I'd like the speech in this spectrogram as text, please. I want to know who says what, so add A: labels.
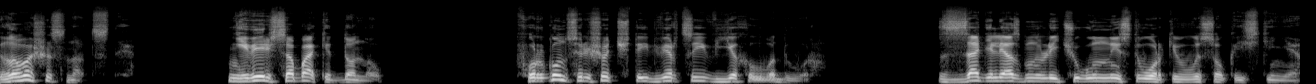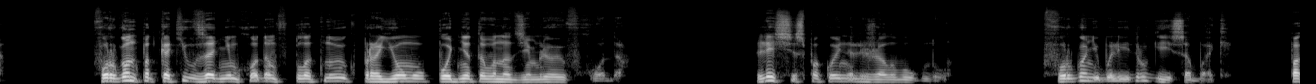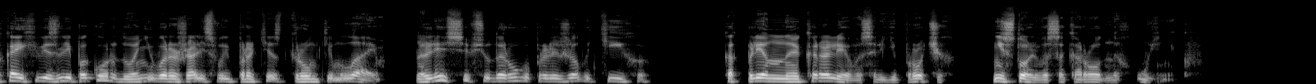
A: Глава шестнадцатая. Не верь собаке, Доннелл. Фургон с решетчатой дверцей въехал во двор. Сзади лязгнули чугунные створки в высокой стене. Фургон подкатил задним ходом вплотную к проему поднятого над землей входа. Лесси спокойно лежала в углу. В фургоне были и другие собаки. Пока их везли по городу, они выражали свой протест громким лаем, но Лесси всю дорогу пролежала тихо, как пленная королева среди прочих, не столь высокородных узников.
